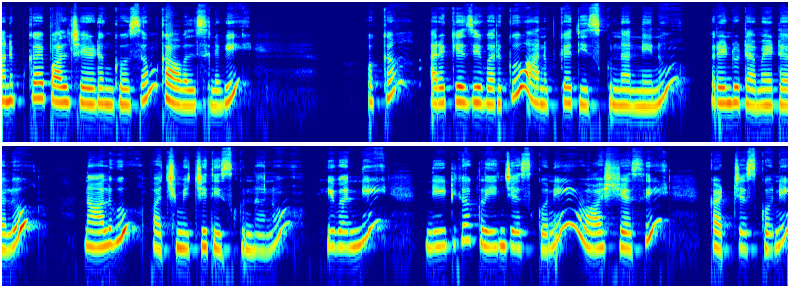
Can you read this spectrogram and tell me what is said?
ఆనపకాయ పాలు చేయడం కోసం కావలసినవి ఒక అర కేజీ వరకు ఆనపకాయ తీసుకున్నాను నేను రెండు టమాటాలు నాలుగు పచ్చిమిర్చి తీసుకున్నాను. ఇవన్నీ నీట్గా క్లీన్ చేసుకొని వాష్ చేసి కట్ చేసుకొని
